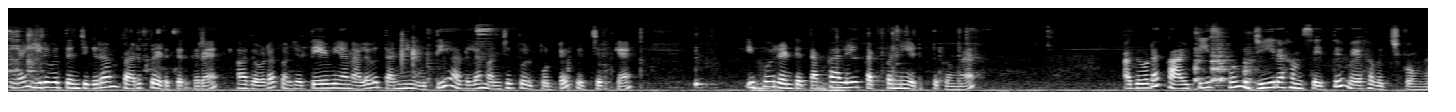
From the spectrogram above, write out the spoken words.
குக்கரில் இருபத்தஞ்சி கிராம் பருப்பு எடுத்துருக்கிறேன். அதோட கொஞ்சம் தேவையான அளவு தண்ணி ஊற்றி அதில் மஞ்சத்தூள் போட்டு வச்சுருக்கேன். இப்போது ரெண்டு தக்காளி கட் பண்ணி எடுத்துக்கோங்க. அதோட கால் டீஸ்பூன் ஜீரகம் சேர்த்து வேக வச்சுக்கோங்க.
